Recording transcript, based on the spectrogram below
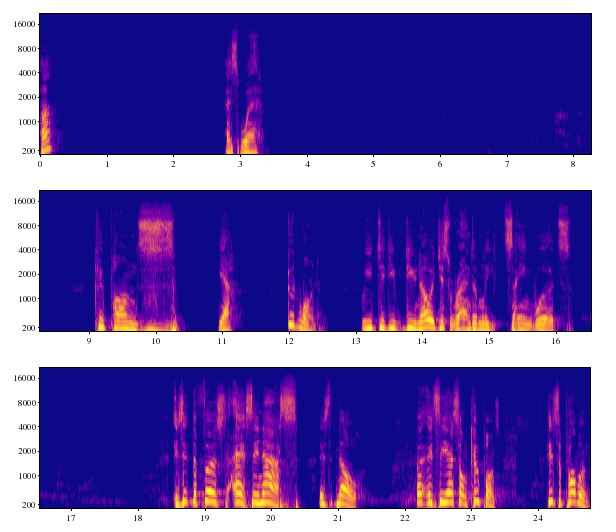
Huh? S where? Coupons. Yeah. Good one. Well, you, did you, do you know it just randomly saying words? Is it the first S in ass? Is no. Uh, it's the S on coupons. Here's the problem.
